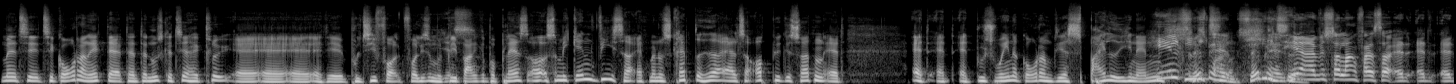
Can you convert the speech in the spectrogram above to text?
med til, til Gordon, ikke? Der, der, der nu skal til at have klø af, af, af, af det politifolk for ligesom at blive Yes. banket på plads, og som igen viser, at manuskriptet her er altså opbygget sådan, at at, at, at Bruce Wayne og Gordon bliver spejlet i hinanden Hele tiden. Simpelthen, simpelthen. Her er vi så langt faktisk, at, at, at,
